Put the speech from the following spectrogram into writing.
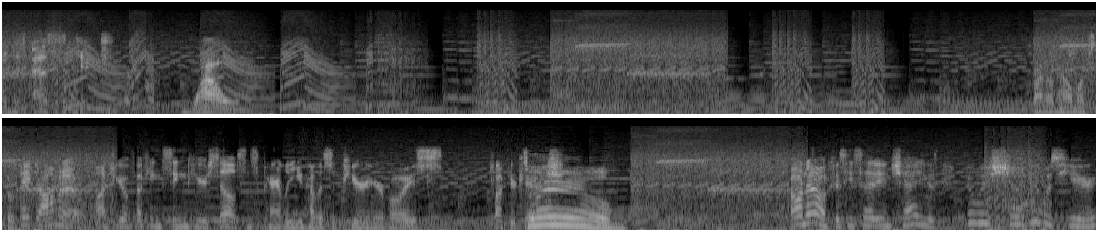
when his ass is kicked. Wow. Find out how much the Hey Domino, why don't you go fucking sing to yourself since apparently you have a superior voice? Fuck your catch. Damn! Oh no, because he said in chat, he goes, I wish Shelby was here,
